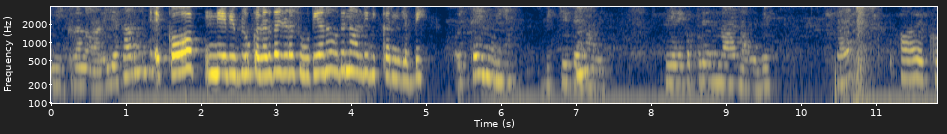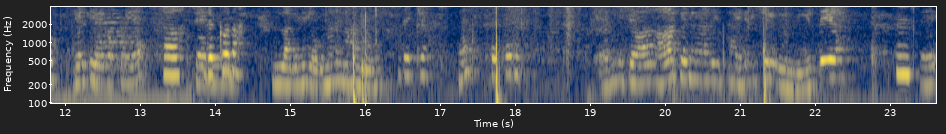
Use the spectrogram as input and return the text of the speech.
ਨੀਕਰਾਂ ਨਾਲ ਹੀ ਆ ਸਾਰੀਆਂ ਇੱਕ ਉਹ ਨੇਵੀ ਬਲੂ ਕਲਰ ਦਾ ਜਿਹੜਾ ਸੂਟ ਆ ਨਾ ਉਹਦੇ ਨਾਲ ਦੀ ਨਿੱਕਰ ਨਹੀਂ ਲੱਭੀ। ਇੱਥੇ ਹੀ ਹੋਣੀ ਆ ਵਿੱਚੇ ਤੈਨਾਂ ਦੇ ਤੇਰੇ ਕੱਪੜਿਆਂ ਦੇ ਨਾਲ ਨਾ ਹੋਵੇ। ਹੈ? ਆਹ ਦੇਖੋ। ਜਿਹੜੇ ਤੇਰੇ ਕੱਪੜੇ ਆ ਹਾਂ ਦੇਖੋ ਤਾਂ ਲੱਗਦੀ ਆ ਉਹਨਾਂ ਦੇ ਨਾਲ ਹੋਵੇ। ਦੇਖਿਓ। ਹੈ? ਦੇਖੋ ਤਾਂ। ਇਹਦੇ ਵਿੱਚ ਆ ਆ ਕਿਹੜੀਆਂ ਦੇ ਇਹਦੇ ਵਿੱਚ ਹੀ ਮਨਵੀਰ ਦੇ ਆ। ਹੂੰ। ਤੇ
